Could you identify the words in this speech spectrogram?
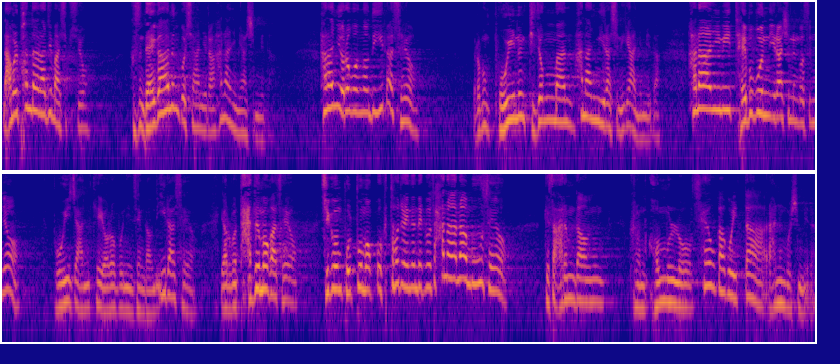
남을 판단하지 마십시오. 그것은 내가 하는 것이 아니라 하나님이 하십니다. 하나님 여러분 가운데 일하세요. 여러분 보이는 기적만 하나님이 일하시는 게 아닙니다. 하나님이 대부분 일하시는 것은요. 보이지 않게 여러분 인생 가운데 일하세요. 여러분 다듬어 가세요. 지금 볼품 없고 흩어져 있는데 그것을 하나하나 모으세요. 그래서 아름다운 그런 건물로 세워가고 있다라는 것입니다.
